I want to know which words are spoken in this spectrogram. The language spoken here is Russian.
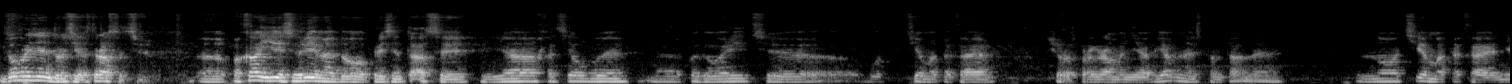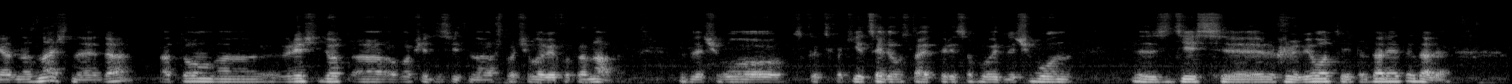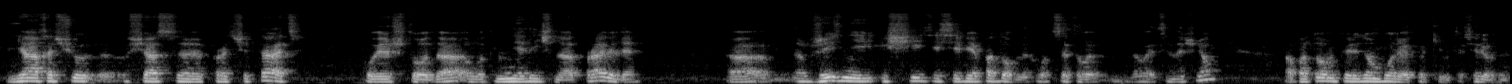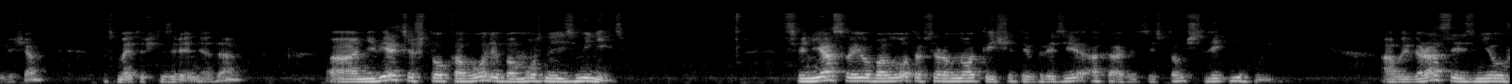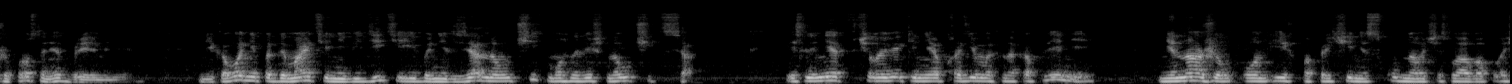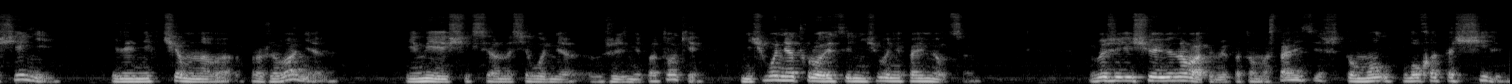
Добрый день, друзья, здравствуйте. Э, пока есть время до презентации, я хотел бы э, поговорить, э, вот тема такая, еще раз, программа не объявленная, спонтанная, но тема такая неоднозначная, да, о том, речь идет о, вообще действительно, что человеку-то надо, для чего, сказать, какие цели он ставит перед собой, для чего он здесь живет и так далее, и так далее. Я хочу сейчас э, э, прочитать кое-что, да, вот мне лично отправили. А, в жизни ищите себе подобных. Вот с этого давайте начнем, а потом перейдем более к каким-то серьезным вещам, с моей точки зрения, да. А, не верьте, что кого-либо можно изменить. Свинья свое болото все равно отыщет, и в грязи окажетесь, в том числе и вы а выбираться из нее уже просто нет времени. Никого не поднимайте, не ведите, ибо нельзя научить, можно лишь научиться. Если нет в человеке необходимых накоплений, не нажил он их по причине скудного числа воплощений или никчемного проживания, имеющихся на сегодня в жизни потоки, ничего не откроется и ничего не поймется. Вы же еще и виноватыми потом останетесь, что, мол, плохо тащили.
